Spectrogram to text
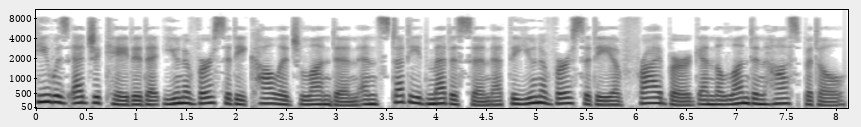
He was educated at University College London and studied medicine at the University of Freiburg and the London Hospital,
